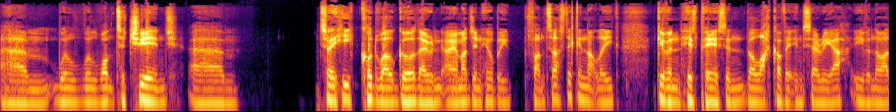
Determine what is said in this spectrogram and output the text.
um, will will want to change. Um, so he could well go there, and I imagine he'll be fantastic in that league, given his pace and the lack of it in Serie A. Even though I,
